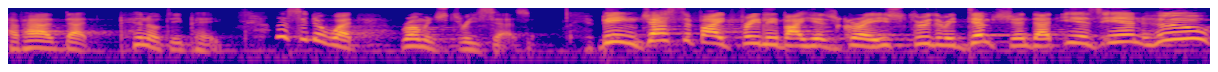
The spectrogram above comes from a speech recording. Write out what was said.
have had that penalty paid. Listen to what Romans 3 says. Being justified freely by his grace through the redemption that is in who?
